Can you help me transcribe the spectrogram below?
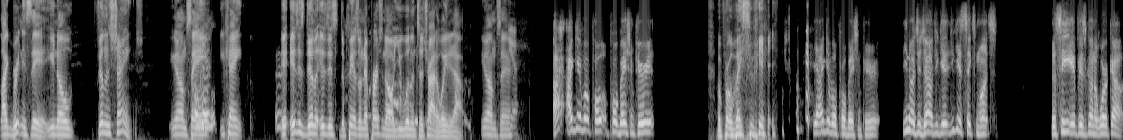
like Brittany said, you know, feelings change. You know what I'm saying? Okay. You can't. It, it just deal. It just depends on that person. Or are you willing to try to wait it out? You know what I'm saying? Yeah. I, I give a pro- probation period. A probation period. yeah, I give a probation period. You know, it's your job. You get you get six months to see if it's going to work out.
